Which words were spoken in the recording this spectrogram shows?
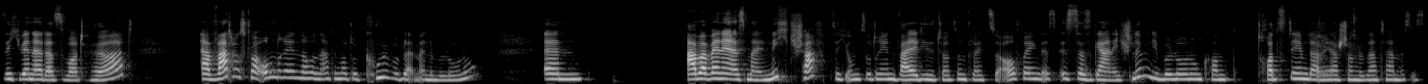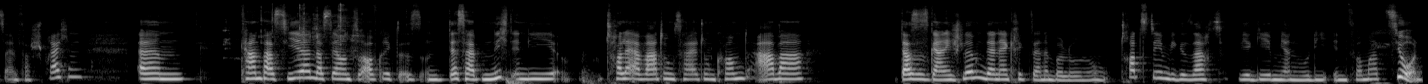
sich, wenn er das Wort hört, erwartungsvoll umdrehen, nach dem Motto, cool, wo bleibt meine Belohnung? Ähm, aber wenn er es mal nicht schafft, sich umzudrehen, weil die Situation vielleicht zu aufregend ist, ist das gar nicht schlimm. Die Belohnung kommt trotzdem, da wir ja schon gesagt haben, es ist ein Versprechen. Ähm, kann passieren, dass er uns so aufgeregt ist und deshalb nicht in die tolle Erwartungshaltung kommt, aber das ist gar nicht schlimm, denn er kriegt seine Belohnung. Trotzdem, wie gesagt, wir geben ja nur die Information.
